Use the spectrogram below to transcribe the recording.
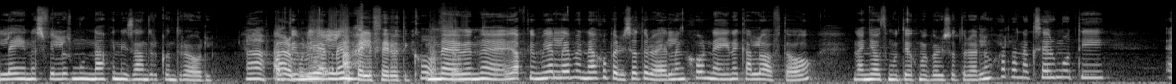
Λέει ένας φίλος μου, nothing is under control. Α, Απ' πάρα τη πολύ μία λέμε- απελευθερωτικό αυτό. Ναι, ναι, ναι. Απ' τη μία λέμε να έχω περισσότερο έλεγχο, ναι, είναι καλό αυτό. Να νιώθουμε ότι έχουμε περισσότερο έλεγχο, αλλά να ξέρουμε ότι ε,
